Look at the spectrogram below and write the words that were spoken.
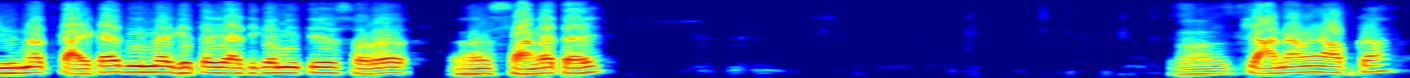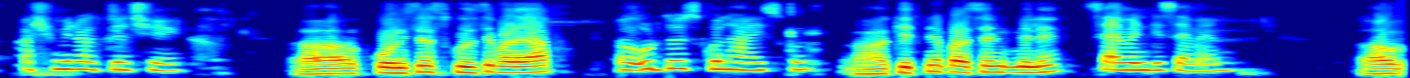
जीवनात काय काय निर्णय घेतात या ठिकाणी ते सरळ सांगत आहे. क्या नाम है आपका? अश्मीर वकील शेख. कौन से स्कूल से पढ़े आप? Urdu school high school. कितने परसेंट मिले? Seventy seven. अब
